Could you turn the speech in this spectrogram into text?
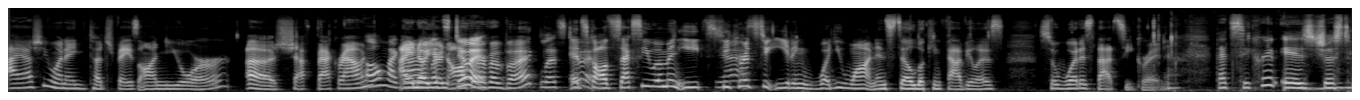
I actually want to touch base on your uh, chef background. Oh my god! I know you're an author it. of a book. Let's do it's it. It's called Sexy Women Eat Secrets to Eating What You Want and Still Looking Fabulous. So, what is that secret? That secret is just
